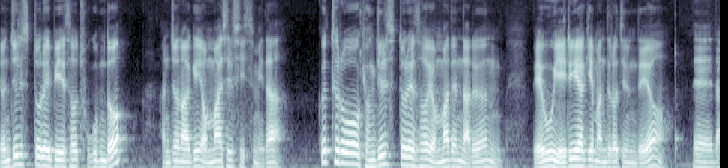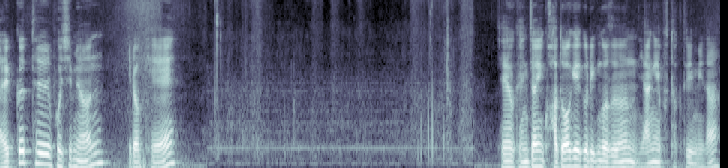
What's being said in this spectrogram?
연질숫돌에 비해서 조금 더 안전하게 연마하실 수 있습니다. 끝으로 경질숫돌에서 연마된 날은 매우 예리하게 만들어지는데요. 네, 날 끝을 보시면 이렇게 제가 굉장히 과도하게 그린 것은 양해 부탁드립니다.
